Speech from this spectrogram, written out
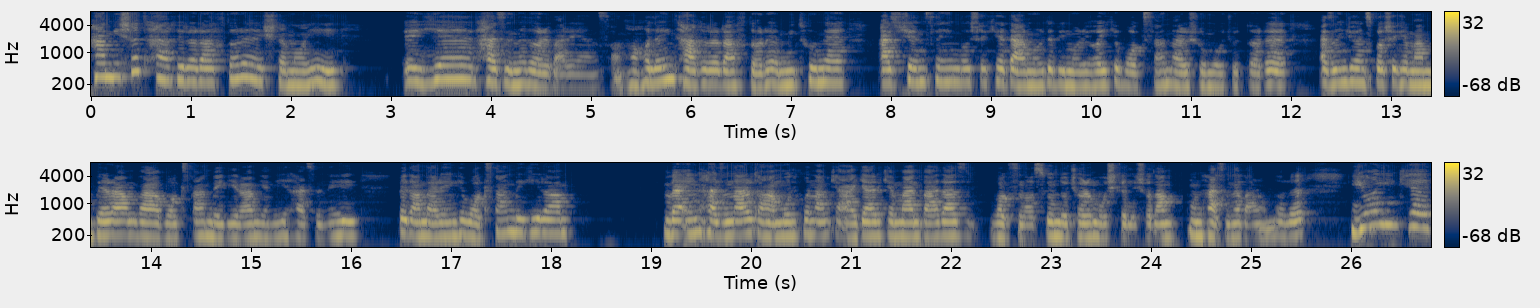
همیشه تغییر رفتار اجتماعی یه هزینه داره برای انسان ها حالا این تغییر رفتاره می‌تونه از جنس این باشه که در مورد بیماری هایی که واکسن براشون وجود داره از این جنس باشه که من برم و واکسن بگیرم. یعنی یه هزینه بدم برای اینکه واکسن بگیرم و این هزینه رو تحمل کنم که اگر که من بعد از واکسیناسیون دچار مشکلی شدم اون هزینه برام داره. یا اینکه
